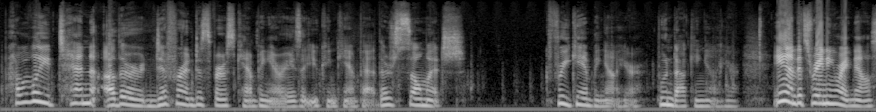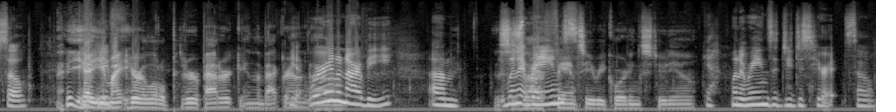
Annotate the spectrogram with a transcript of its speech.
probably 10 other different dispersed camping areas that you can camp at. There's so much free camping out here, boondocking out here. And it's raining right now, so yeah, you if- might hear a little pitter patter in the yeah, background. we're in Um, an RV. Um, this when is it our rains- fancy recording studio. yeah, when it rains, you just hear it. So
